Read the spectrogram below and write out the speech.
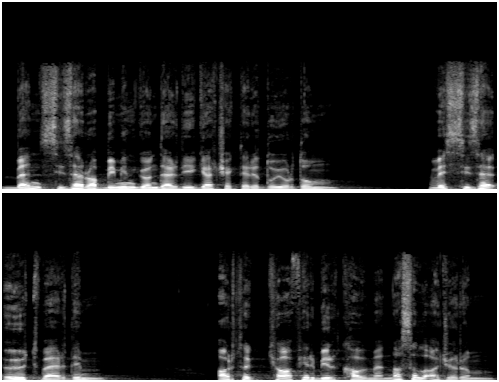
Ben size Rabbimin gönderdiği gerçekleri duyurdum ve size öğüt verdim. Artık kafir bir kavme nasıl acırım?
